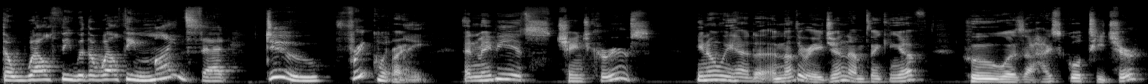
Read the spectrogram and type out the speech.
the wealthy with a wealthy mindset do frequently. And maybe it's change careers. You know, we had a, another agent I'm thinking of who was a high school teacher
